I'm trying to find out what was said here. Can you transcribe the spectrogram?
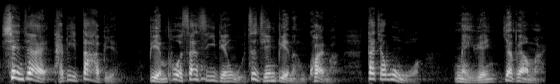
现在台币大贬，贬破三十一点五，这几天贬得很快嘛。大家问我美元要不要买？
